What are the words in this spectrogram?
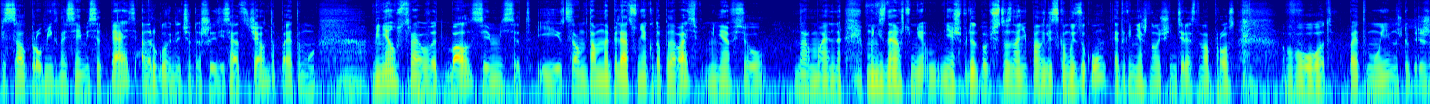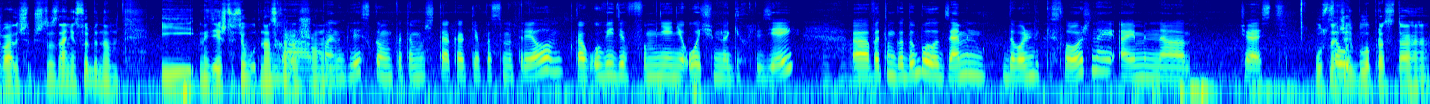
писал пробник на 75, а другой на что-то 60 с чем-то, поэтому меня устраивает балл 70, и в целом там на апелляцию некуда подавать, мне все нормально. Мы не знаем, что мне, мне еще придет по обществознанию по английскому языку. Это, конечно, очень интересный вопрос. Вот. Поэтому я немножко переживаю насчет обществознания особенно. И надеюсь, что все будет у нас Да, хорошо. по английскому, потому что, как я посмотрела, как увидев мнение очень многих людей, э, в этом году был экзамен довольно-таки сложный, а именно часть. Устная Сол- часть была простая.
